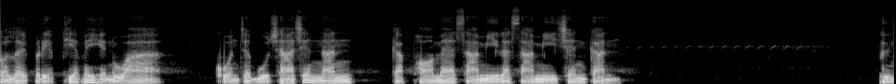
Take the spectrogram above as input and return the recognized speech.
ก็เลยเปรียบเทียบให้เห็นว่า ควรจะบูชาเช่นนั้น กับพ่อแม่สามีและสามีเช่นกัน พึง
